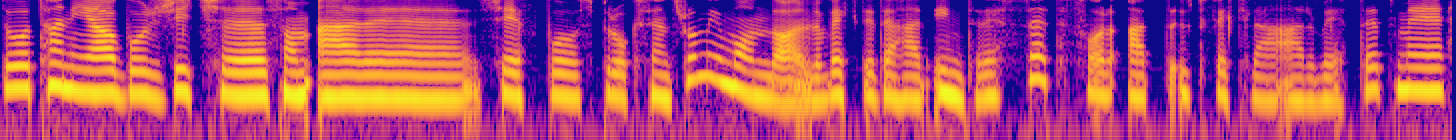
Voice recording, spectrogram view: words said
då Tanja Borgic eh, som är eh, chef på Språkcentrum i Mölndal väckte det här intresset för att utveckla arbetet med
